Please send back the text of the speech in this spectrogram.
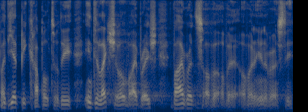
but yet be coupled to the intellectual vibration, vibrance of a, of, a, of a university.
